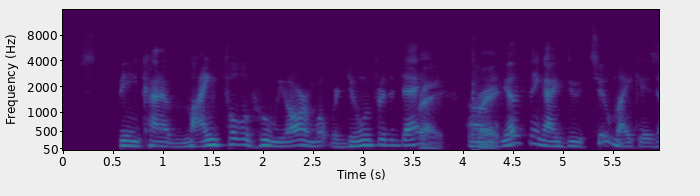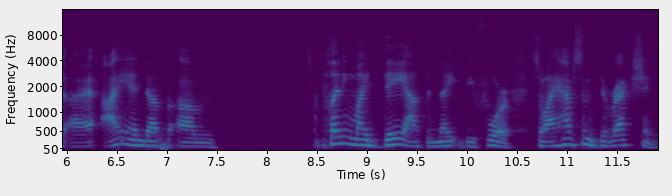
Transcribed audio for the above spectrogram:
being kind of mindful of who we are and what we're doing for the day. Right. Um, right. The other thing I do too, Mike, is I, I end up um, planning my day out the night before, so I have some direction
